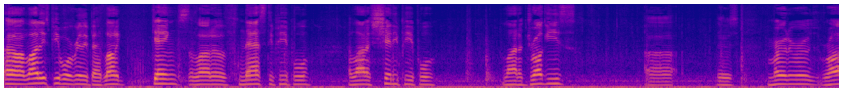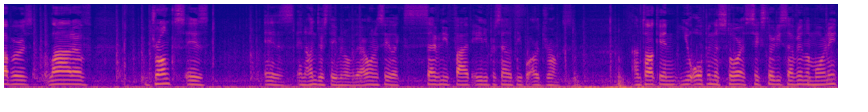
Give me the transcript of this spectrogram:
uh, a lot of these people were really bad. A lot of gangs, a lot of nasty people, a lot of shitty people, a lot of druggies. Uh, there's murderers, robbers, a lot of drunks is is an understatement over there. I want to say like 75, 80% of the people are drunks. I'm talking you open the store at 6:37 in the morning,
